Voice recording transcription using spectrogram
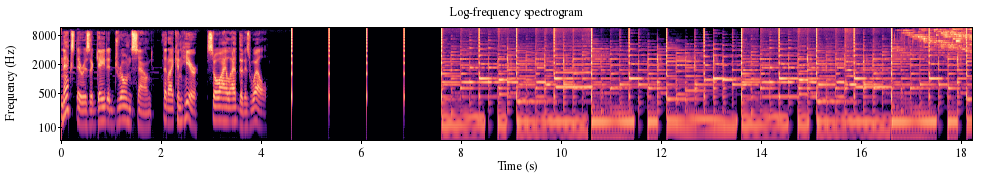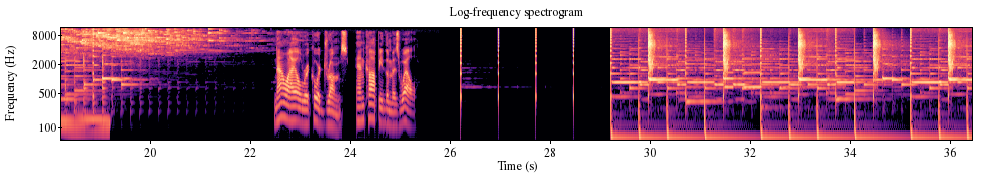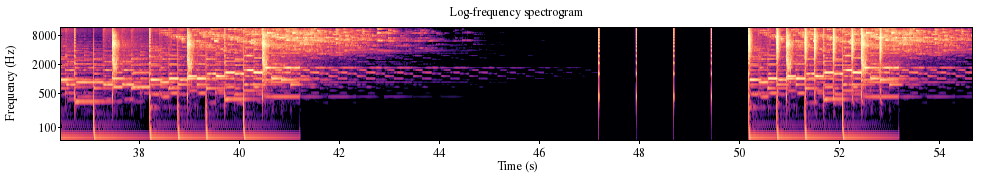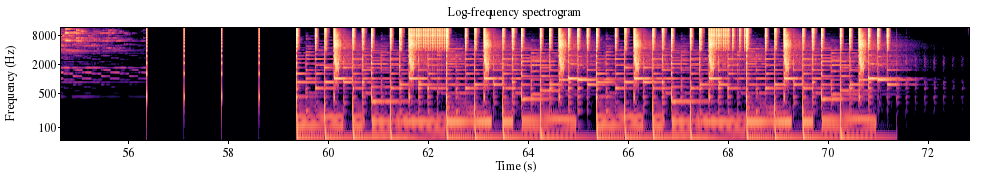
Next there is a gated drone sound that I can hear, so I'll add that as well. Now I'll record drums and copy them as well.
